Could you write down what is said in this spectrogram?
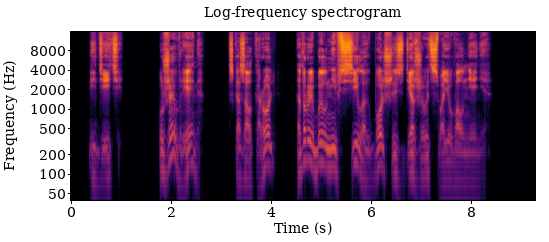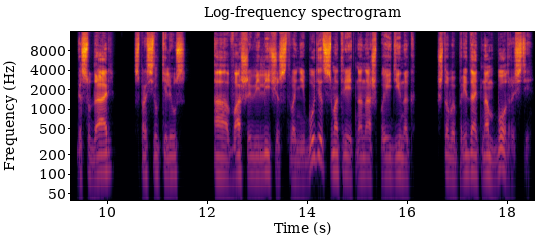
— Идите. Уже время, — сказал король, который был не в силах больше сдерживать свое волнение. «Государь?» — спросил Келюс. «А ваше величество не будет смотреть на наш поединок, чтобы придать нам бодрости?»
